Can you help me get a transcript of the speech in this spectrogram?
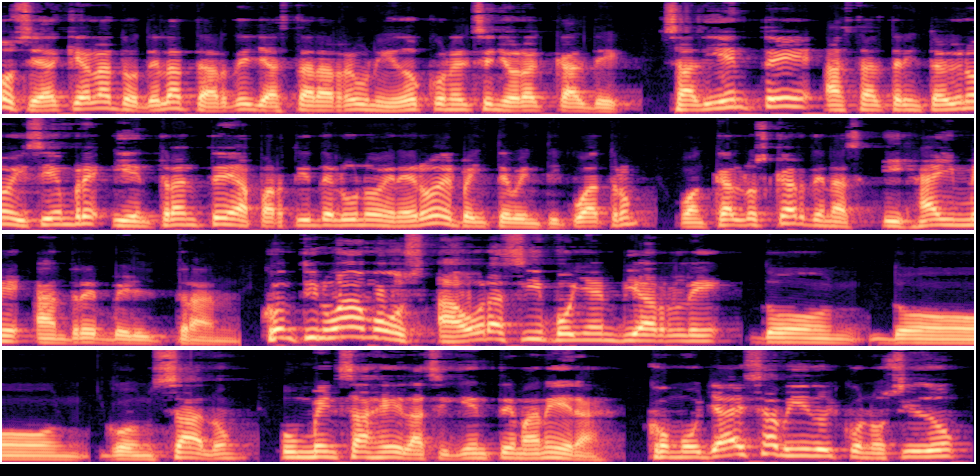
O sea que a las 2 de la tarde ya estará reunido con el señor alcalde saliente hasta el 31 de diciembre y entrante a partir del 1 de enero del 2024, Juan Carlos Cárdenas y Jaime Andrés Beltrán. Continuamos. Ahora sí voy a enviarle, don, don Gonzalo, un mensaje de la siguiente manera. Como ya he sabido y conocido,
